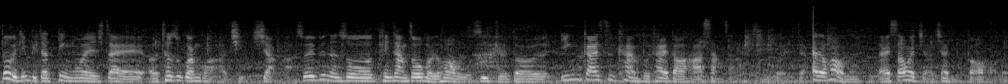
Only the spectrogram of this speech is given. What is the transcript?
都已经比较定位在呃特殊关卡的倾向啊，所以变成说平常周回的话，我是觉得应该是看不太到他上场的机会。这样的话，我们来稍微讲一下礼包好了。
